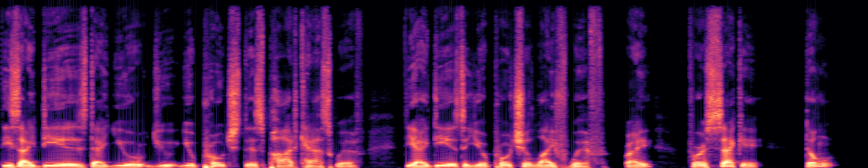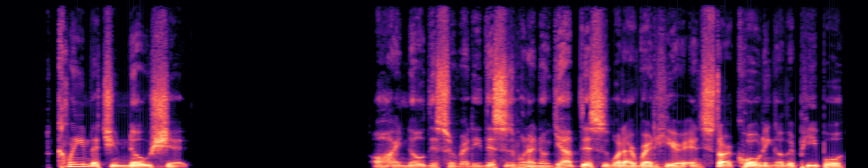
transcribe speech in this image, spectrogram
These ideas that you you you approach this podcast with, the ideas that you approach your life with, right? For a second, don't claim that you know shit. Oh, I know this already. This is what I know. Yep, this is what I read here and start quoting other people.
